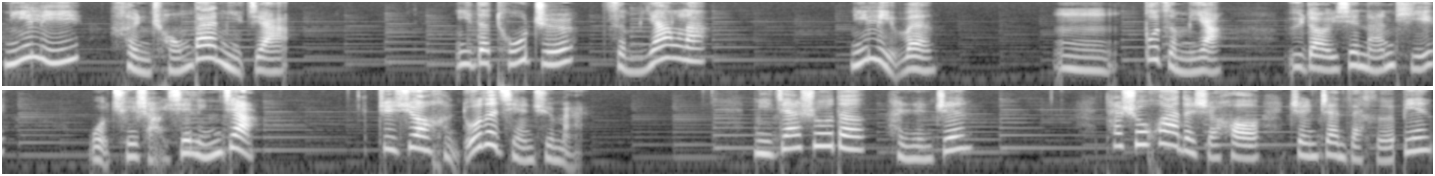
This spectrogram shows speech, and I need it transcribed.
尼里很崇拜米迦。你的图纸怎么样了？尼里问。嗯，不怎么样，遇到一些难题，我缺少一些零件，这需要很多的钱去买。米迦说的很认真，他说话的时候正站在河边，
